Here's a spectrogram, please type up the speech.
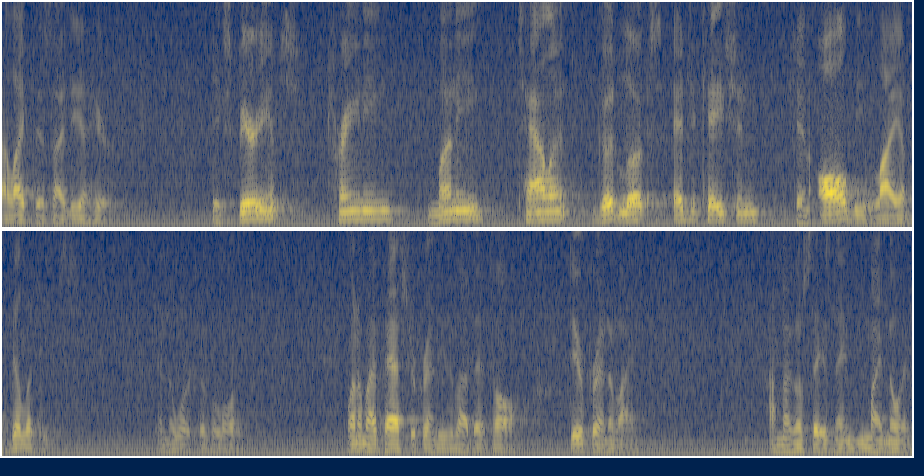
I like this idea here. Experience, training, money, talent, good looks, education can all be liabilities in the work of the Lord. One of my pastor friends, he's about that tall, dear friend of mine. I'm not going to say his name, you might know him.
